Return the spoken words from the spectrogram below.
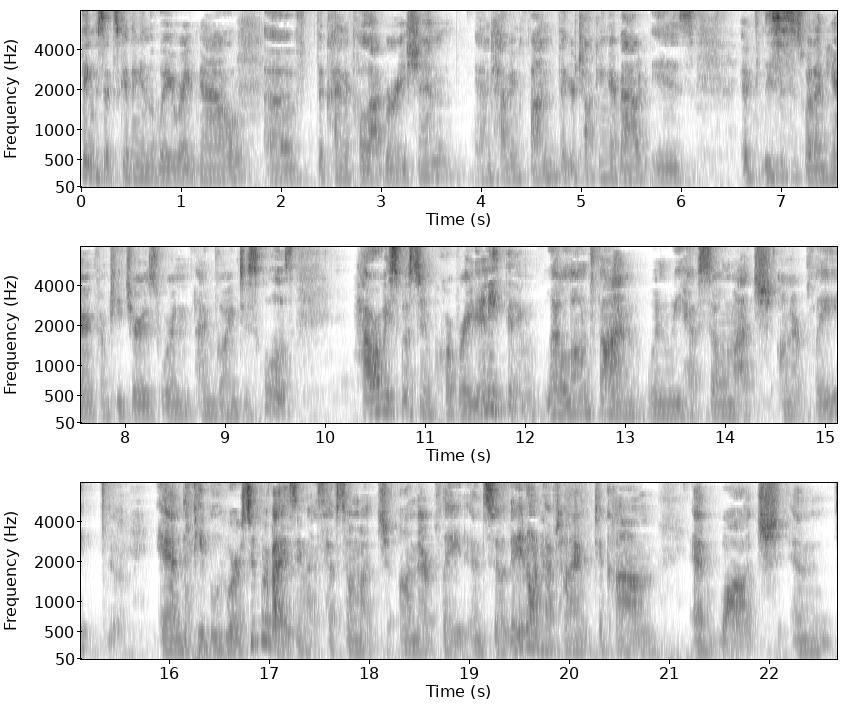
things that's getting in the way right now of the kind of collaboration and having fun that you're talking about is at least this is what I'm hearing from teachers when I'm going to schools. How are we supposed to incorporate anything, let alone fun, when we have so much on our plate? Yeah. And the people who are supervising us have so much on their plate, and so they don't have time to come and watch and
